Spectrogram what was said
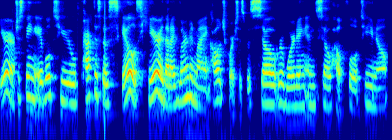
here. Just being able to practice those skills here that I've learned in my college courses was so rewarding and so helpful to, you know,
